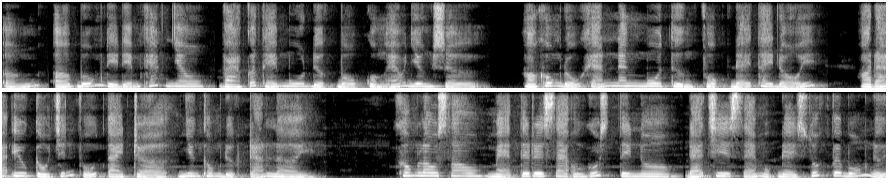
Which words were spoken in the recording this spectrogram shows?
ẩn ở bốn địa điểm khác nhau và có thể mua được bộ quần áo dân sự. Họ không đủ khả năng mua thường phục để thay đổi, Họ đã yêu cầu chính phủ tài trợ nhưng không được trả lời. Không lâu sau, mẹ Teresa Augustino đã chia sẻ một đề xuất với bốn nữ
